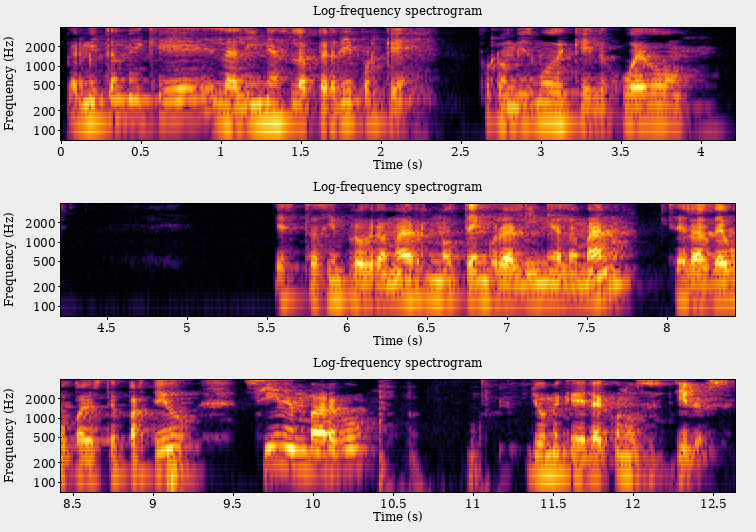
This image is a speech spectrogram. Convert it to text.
Permítanme que la línea se la perdí porque por lo mismo de que el juego está sin programar, no tengo la línea a la mano, se las debo para este partido. Sin embargo, yo me quedaría con los Steelers.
